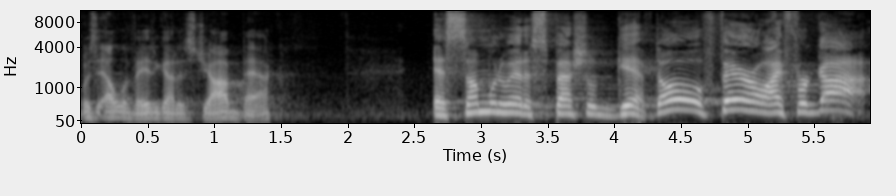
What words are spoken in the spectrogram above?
was elevated, got his job back, as someone who had a special gift. Oh, Pharaoh, I forgot.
